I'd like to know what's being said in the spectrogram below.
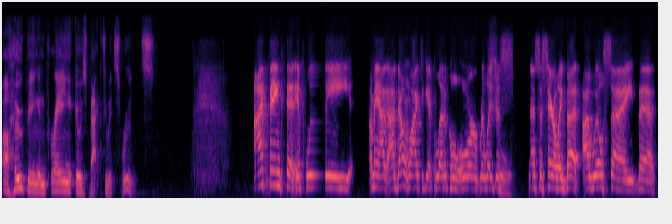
are hoping and praying it goes back to its roots? I think that if we, I mean, I, I don't like to get political or religious sure. necessarily, but I will say that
